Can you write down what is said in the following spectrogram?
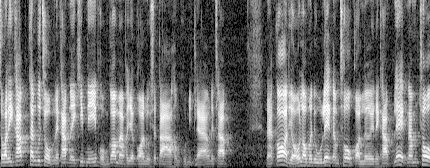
สวัสดีครับท่านผู้ชมนะครับในคลิปนี้ผมก็มาพยากรณ์ดวงชะตาของคุณอีกแล้วนะครับนะก็เดี๋ยวเรามาดูเลขนำโชคก่อนเลยนะครับ เลขนำโชค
